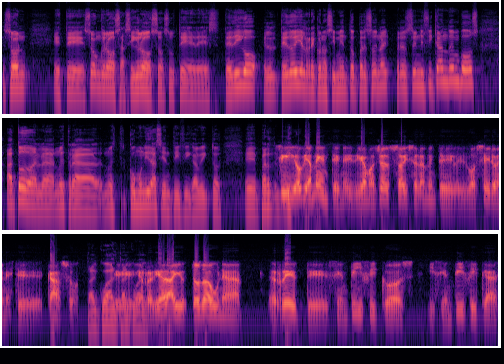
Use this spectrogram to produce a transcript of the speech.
Son este, son grosas y grosos ustedes. Te digo, te doy el reconocimiento personal, personificando en vos a toda nuestra, nuestra comunidad científica, Víctor. Eh, sí, obviamente, digamos, yo soy solamente el vocero en este caso. Tal cual, tal eh, cual. En realidad hay toda una red de científicos y científicas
